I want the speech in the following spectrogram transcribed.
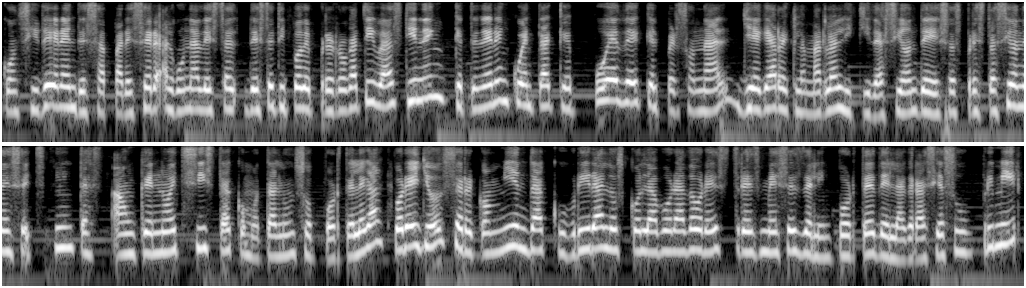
consideren desaparecer alguna de, de este tipo de prerrogativas, tienen que tener en cuenta que puede que el personal llegue a reclamar la liquidación de esas prestaciones extintas, aunque no exista como tal un soporte legal. Por ello, se recomienda cubrir a los colaboradores tres meses del importe de la gracia suprimir,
